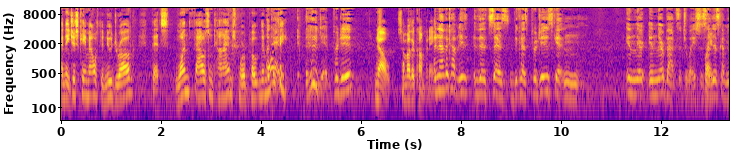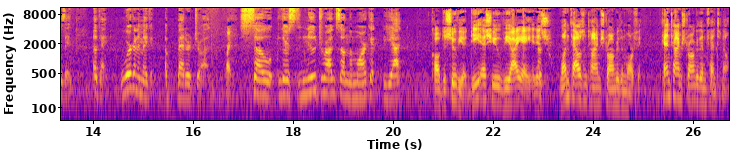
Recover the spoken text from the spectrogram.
And they just came out with a new drug that's 1,000 times more potent than morphine. Who did? Purdue? No, some other company. Another company that says because Purdue's getting in their in their bad situation, so Right. this company's saying, okay, we're going to make a better drug. Right. So there's new drugs on the market yet. Called Dsuvia, D S U V I A. It is 1,000 times stronger than morphine, 10 times stronger than fentanyl.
